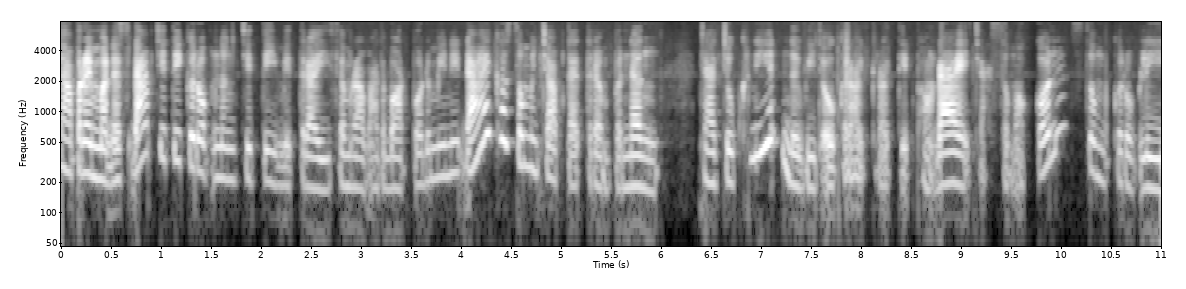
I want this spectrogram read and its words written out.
ចាប្រិមត្តអ្នកស្ដាប់ជាទីគោរពនិងជាទីមេត្រីសម្រាប់អត្ថបទព័ត៌មាននេះដែរក៏សូមបញ្ចប់តែត្រឹមប៉ុណ្ណឹងចាជួបគ្នានៅវីដេអូក្រោយៗទៀតផងដែរចាសូមអរគុណសូមគោរពលា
